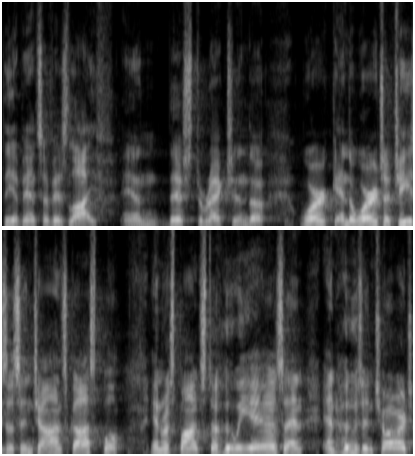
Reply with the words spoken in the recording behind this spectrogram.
the events of his life in this direction. The work and the words of Jesus in John's gospel in response to who he is and, and who's in charge,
